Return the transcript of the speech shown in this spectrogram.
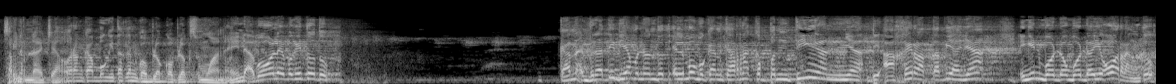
sampai aja. Orang kampung kita kan goblok-goblok semua. Nah, tidak boleh begitu tuh. Karena berarti dia menuntut ilmu bukan karena kepentingannya di akhirat tapi hanya ingin bodoh-bodohi orang tuh.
